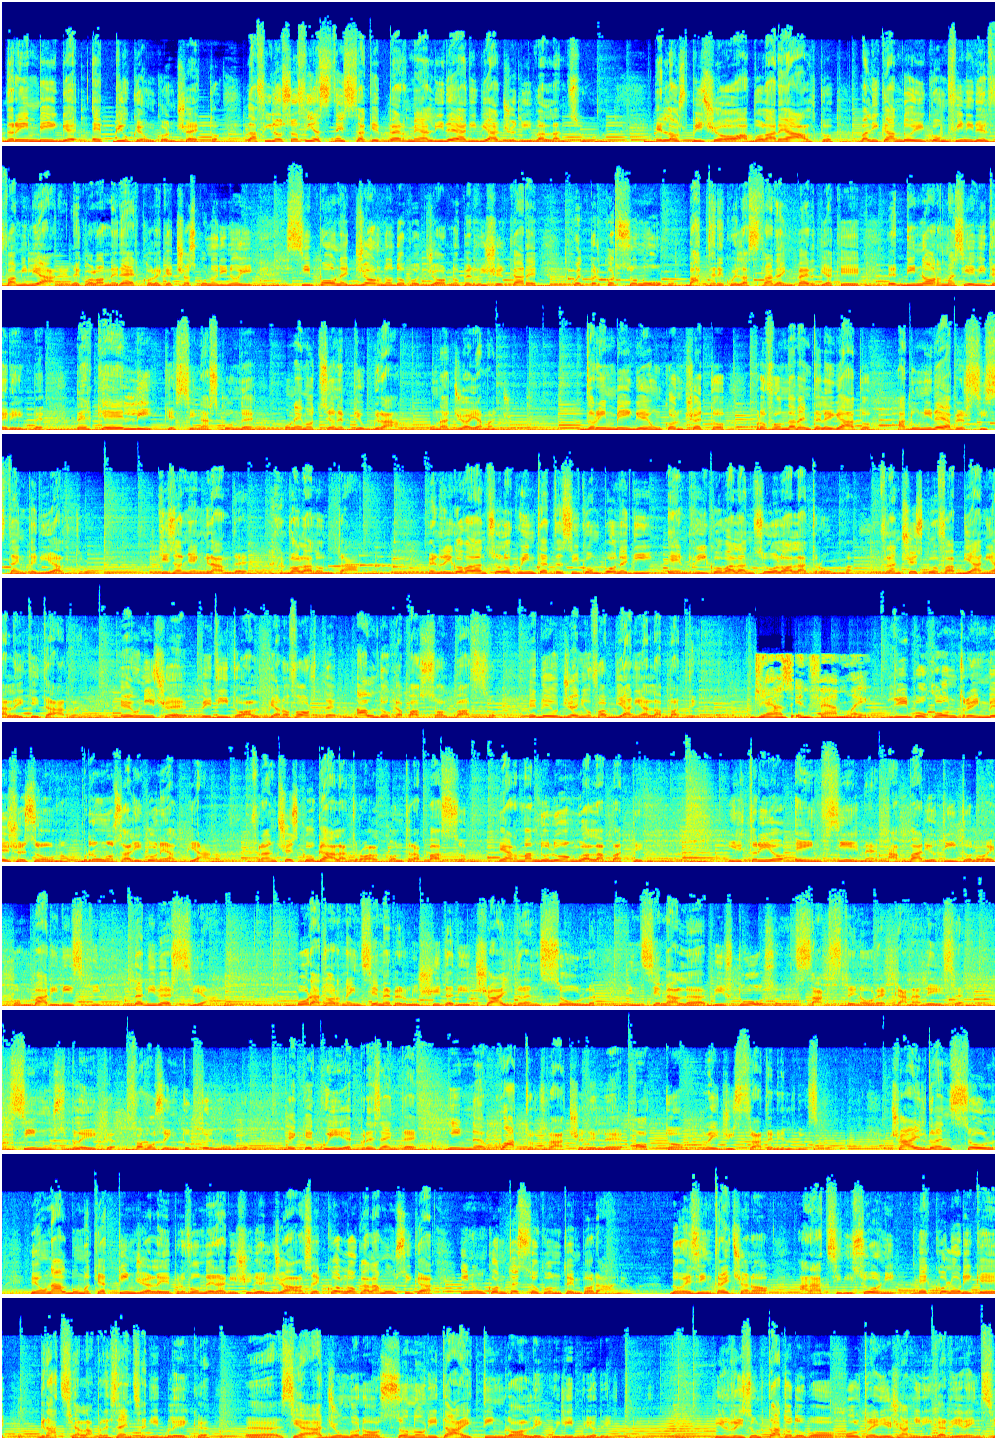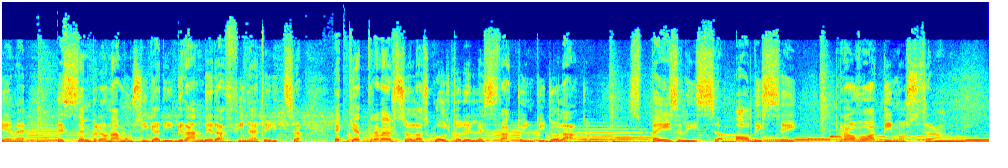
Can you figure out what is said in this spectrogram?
Dream Big è più che un concetto, la filosofia stessa che permea l'idea di viaggio di Vallanzuolo e l'auspicio a volare alto, valicando i confini del familiare, le colonne d'Ercole che ciascuno di noi si pone giorno dopo giorno per ricercare quel percorso nuovo, battere quella strada impervia che eh, di norma si eviterebbe, perché è lì che si nasconde un'emozione più grande, una gioia maggiore. Dream Big è un concetto profondamente legato ad un'idea persistente di altrove. Chi sogna in grande vola lontano. Enrico Valanzuolo Quintet si compone di Enrico Valanzuolo alla tromba, Francesco Fabiani alle chitarre, Eunice Petito al pianoforte, Aldo Capasso al basso ed Eugenio Fabiani alla batteria. Jazz in Family. Gli ipocontri invece sono Bruno Salicone al piano, Francesco Galatro al contrabbasso e Armando Luongo alla batteria. Il trio è insieme a vario titolo e con vari dischi da diversi anni. Ora torna insieme per l'uscita di Children's Soul, insieme al virtuoso del sax tenore canadese Seamus Blake, famoso in tutto il mondo e che qui è presente in quattro tracce delle otto registrate nel disco. Children's Soul è un album che attinge alle profonde radici del jazz e colloca la musica in un contesto contemporaneo dove si intrecciano arazzi di suoni e colori che, grazie alla presenza di Blake, eh, si aggiungono sonorità e timbro all'equilibrio del trio. Il risultato, dopo oltre dieci anni di carriera insieme, è sempre una musica di grande raffinatezza e che attraverso l'ascolto dell'estratto intitolato Spaceless Odyssey provo a dimostrarvi.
